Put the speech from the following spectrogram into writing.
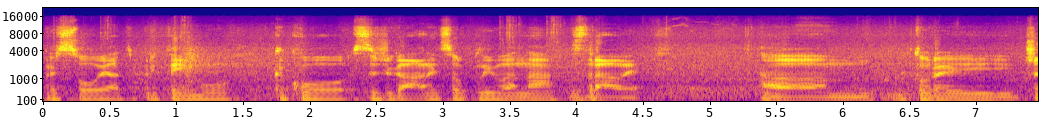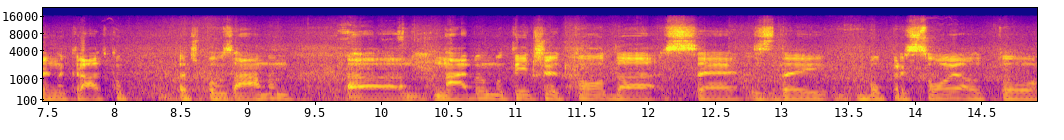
presojati pri tem, kako sežigalnica vpliva na zdravje. Um, torej, če na kratko pač povzamem, um, najbolj moteče je to, da se zdaj bo presojal to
